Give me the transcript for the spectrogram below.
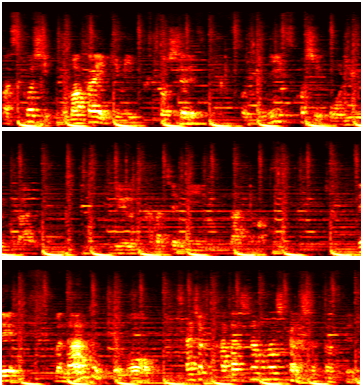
まあ、少し細かいギミックとしてですね、そこに少しボリュームがあるという形になってます。で、まあ、なんといっても、最初形の話からしちゃったんですけど、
